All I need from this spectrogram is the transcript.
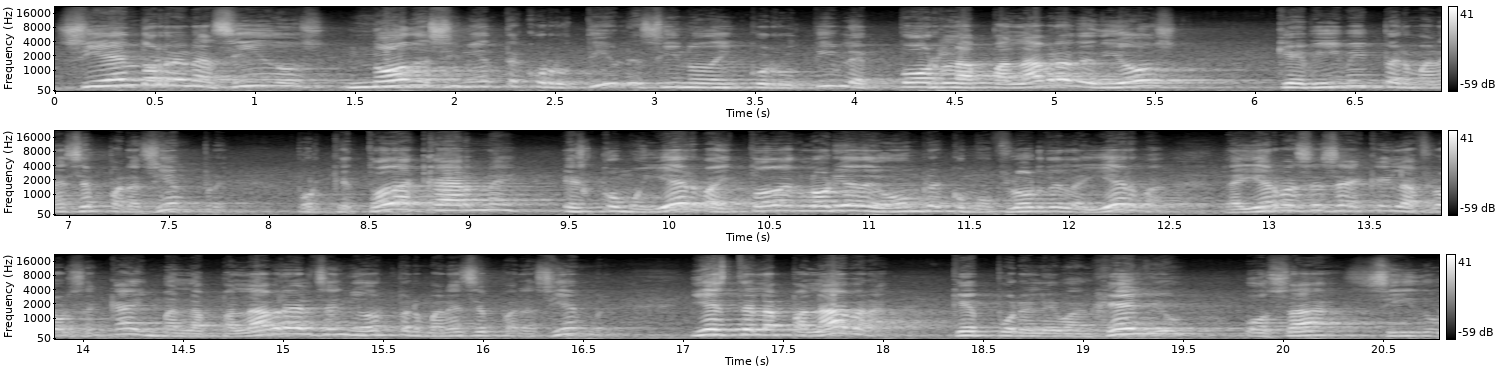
Siendo renacidos no de simiente corruptible, sino de incorruptible, por la palabra de Dios que vive y permanece para siempre. Porque toda carne es como hierba y toda gloria de hombre como flor de la hierba. La hierba se seca y la flor se cae, mas la palabra del Señor permanece para siempre. Y esta es la palabra que por el Evangelio os ha sido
